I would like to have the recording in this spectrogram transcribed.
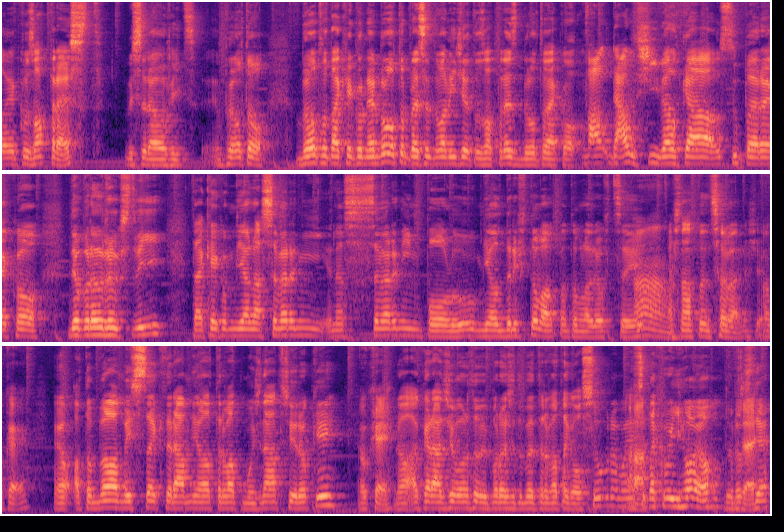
uh, jako za trest, by se dalo říct. Bylo to, bylo to tak, jako nebylo to prezentované, že je to za trest, bylo to jako další velká, super jako dobrodružství, tak jako měl na, severní, na severním pólu, měl driftovat na tom ledovci Ah. až na ten sever, že jo. OK, jo. A to byla mise, která měla trvat možná tři roky, OK. No akorát, že ono to vypadalo, že to bude trvat tak 8 nebo něco Aha. takového, jo. Dobře. Prostě.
